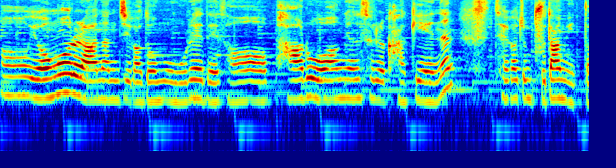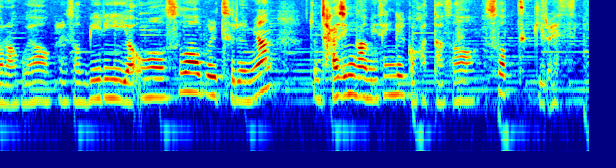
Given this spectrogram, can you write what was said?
어, 영어를 안 한 지가 너무 오래돼서 바로 어학연수를 가기에는 제가 좀 부담이 있더라고요. 그래서 미리 영어 수업을 들으면 좀 자신감이 생길 것 같아서 수업 듣기로 했습니다.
